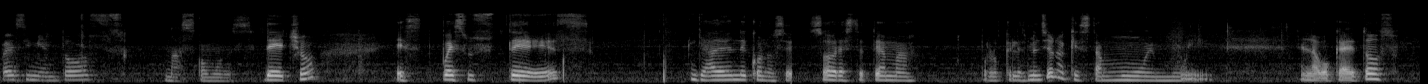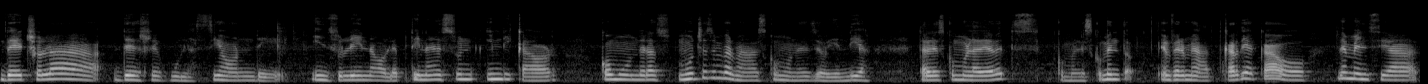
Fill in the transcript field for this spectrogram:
padecimientos más comunes. De hecho, es, pues ustedes ya deben de conocer sobre este tema, por lo que les menciono que está muy, muy en la boca de todos. De hecho, la desregulación de insulina o leptina es un indicador común de las muchas enfermedades comunes de hoy en día, tales como la diabetes, como les comento, enfermedad cardíaca o demencia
